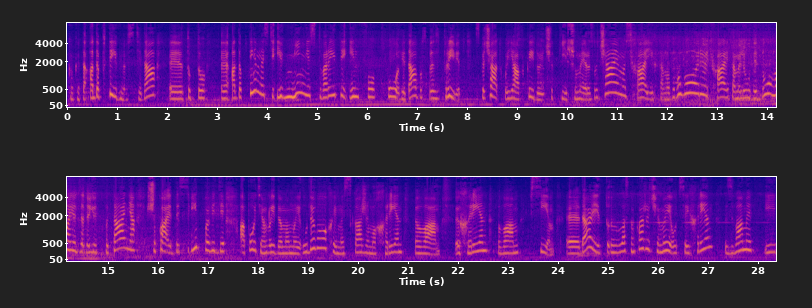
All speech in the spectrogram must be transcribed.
как это, адаптивності, да? Е, тобто е, адаптивності і вмінні створити інфоповід, або привід. Спочатку я вкидаю чутки, що ми розлучаємось, хай їх там обговорюють, хай там люди думають, задають питання, шукають десь відповіді, а потім вийдемо ми у дивох і ми скажемо хрен вам, хрен вам всім. Е, да, і власно кажучи, ми оцей хрен з вами і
